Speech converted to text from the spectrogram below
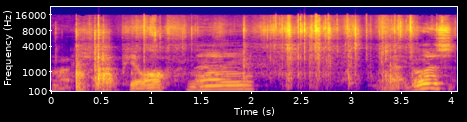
Should peel off now. There it goes.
